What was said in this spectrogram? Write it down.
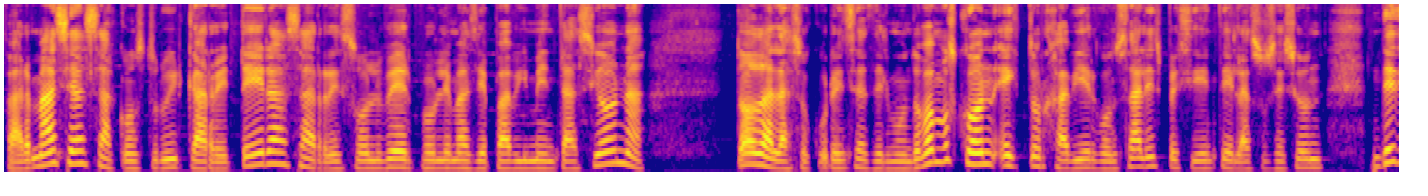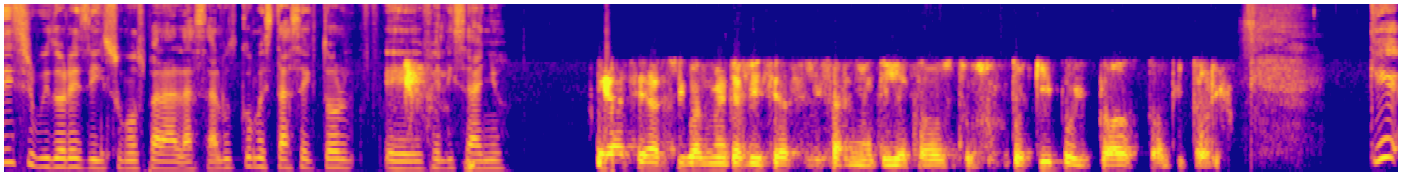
farmacias, a construir carreteras, a resolver problemas de pavimentación, a todas las ocurrencias del mundo. Vamos con Héctor Javier González, presidente de la Asociación de Distribuidores de Insumos para la Salud. ¿Cómo estás, Héctor? Eh, feliz año. Gracias, igualmente Alicia, feliz año a ti y a todos tu, equipo y todo tu auditorio. ¿Qué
